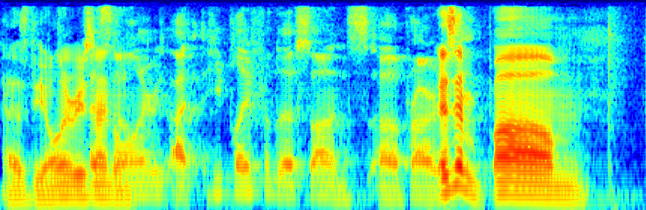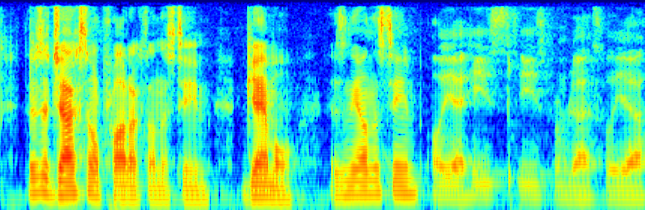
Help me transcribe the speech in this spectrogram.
That is the only reason That's I the know. only reason. I, he played for the Suns uh, prior. Isn't um, there's a Jacksonville product on this team, Gamel. Isn't he on this team? Oh yeah, he's he's from Jacksonville. Yeah,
